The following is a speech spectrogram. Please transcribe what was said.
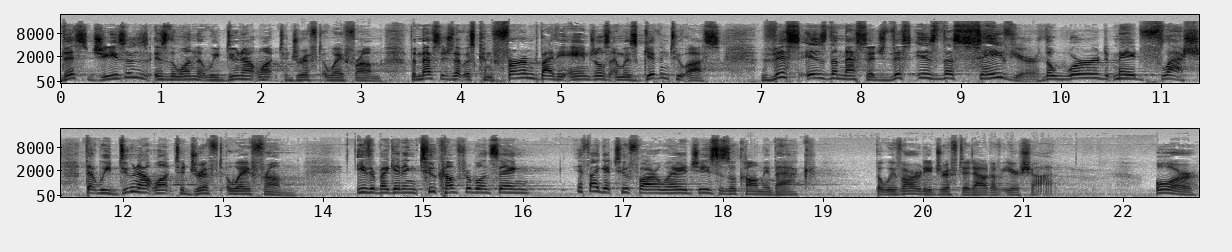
This Jesus is the one that we do not want to drift away from. The message that was confirmed by the angels and was given to us. This is the message. This is the Savior, the Word made flesh that we do not want to drift away from. Either by getting too comfortable and saying, if I get too far away, Jesus will call me back. But we've already drifted out of earshot. Or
